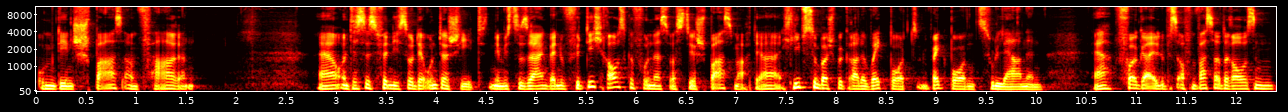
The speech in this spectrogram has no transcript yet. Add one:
um den Spaß am Fahren. Ja, und das ist, finde ich, so der Unterschied. Nämlich zu sagen, wenn du für dich rausgefunden hast, was dir Spaß macht. Ja, ich liebe zum Beispiel gerade Wakeboard, Wakeboarden zu lernen. Ja, voll geil. Du bist auf dem Wasser draußen.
